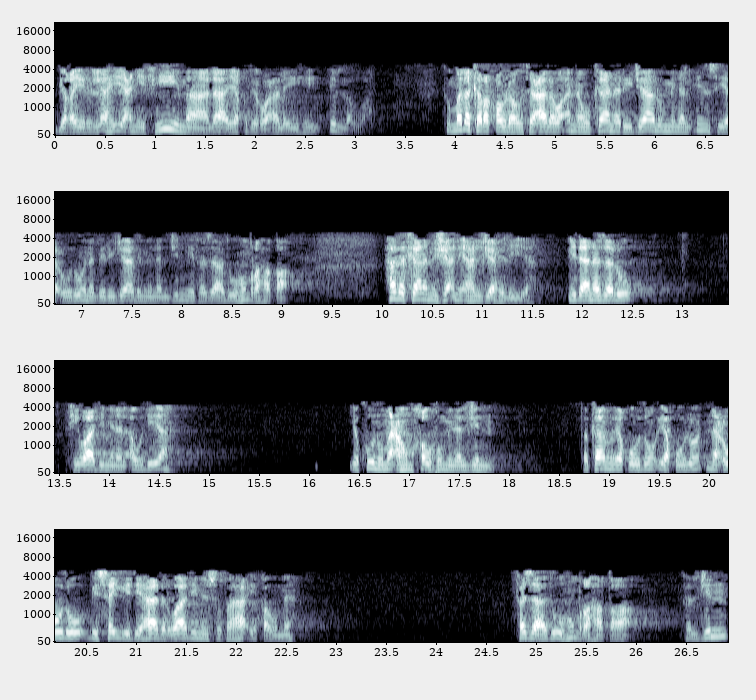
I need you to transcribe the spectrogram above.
بغير الله يعني فيما لا يقدر عليه إلا الله. ثم ذكر قوله تعالى وأنه كان رجال من الإنس يعوذون برجال من الجن فزادوهم رهقا. هذا كان من شأن أهل الجاهلية. إذا نزلوا في وادي من الأودية يكون معهم خوف من الجن فكانوا يقولون نعوذ بسيد هذا الوادي من سفهاء قومه. فزادوهم رهقا. فالجن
